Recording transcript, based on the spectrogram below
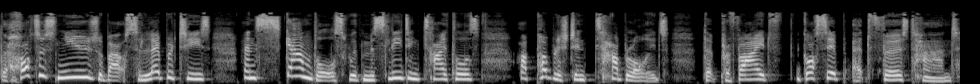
The hottest news about celebrities and scandals with misleading titles are published in tabloids that provide gossip at first hand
